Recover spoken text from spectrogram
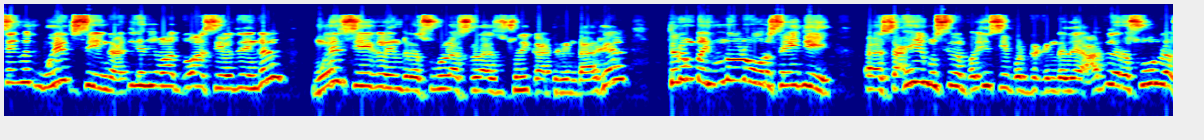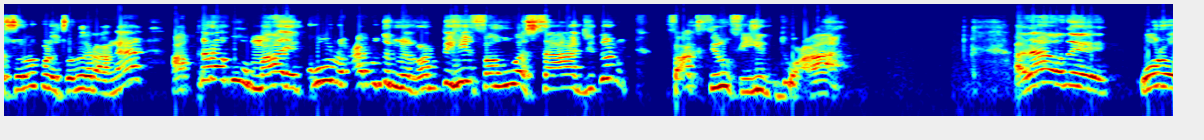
செய்வது முயற்சி செய்யுங்கள். அதிக அதிகமா துவா செய்வது நீங்கள் முயற்சி செய்யுங்கள் என்று ரசூல்லா சொல்லி காட்டுகின்றார்கள். திரும்ப இன்னொரு ஒரு செய்தி அஹ், முஸ்லிம் பதிவு செய்யப்பட்டிருக்கின்றது. அதுல ரசூல்லா சொல்லும்போது சொல்லுகிறாங்க அக்ரபு மா யகூனு அப்து மின் ரப்பிஹி ஃபஹுவ சாஜிதுன் ஃபஅக்திரு ஃபீஹி துஆ அதாவது ஒரு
